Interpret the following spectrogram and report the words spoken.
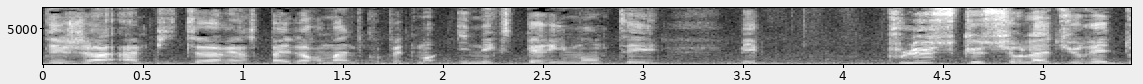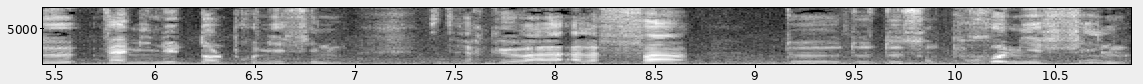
déjà un Peter et un Spider-Man complètement inexpérimentés mais plus que sur la durée de 20 minutes dans le premier film c'est à dire qu'à à la fin de, son premier film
